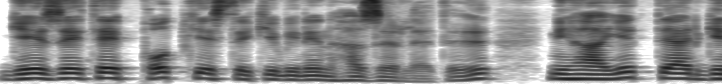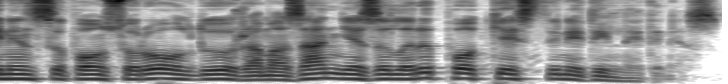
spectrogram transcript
GZT Podcast ekibinin hazırladığı, Nihayet Dergi'nin sponsoru olduğu Ramazan Yazıları Podcast'ini dinlediniz.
